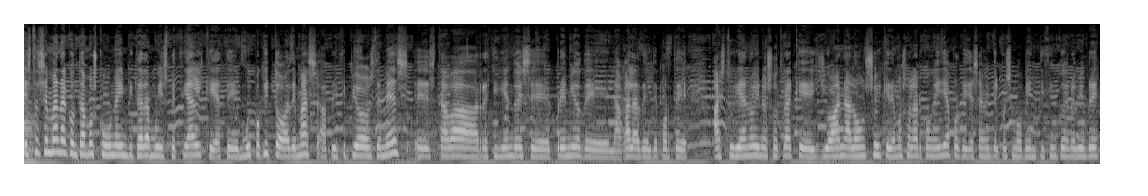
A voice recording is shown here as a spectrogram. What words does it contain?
Esta semana contamos con una invitada muy especial que hace muy poquito, además a principios de mes, estaba recibiendo ese premio de la gala del deporte asturiano y nosotras que Joana Alonso y queremos hablar con ella porque ya saben que el próximo 25 de noviembre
